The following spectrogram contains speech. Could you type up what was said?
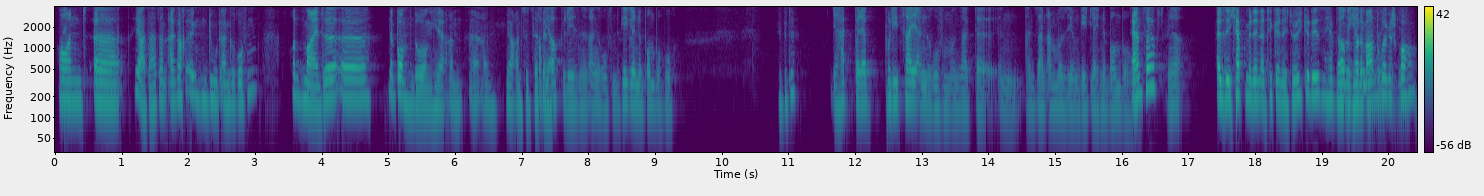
Und äh, ja, da hat dann einfach irgendein Dude angerufen und meinte, äh, eine Bombendrohung hier an, äh, ja, Habe ich anzuzetteln. auch gelesen, hat angerufen. Gegler eine Bombe hoch. Wie bitte? Der hat bei der Polizei angerufen und sagte, im, an San An Museum geht gleich eine Bombe hoch. Ernsthaft? Ja. Also ich habe mir den Artikel nicht durchgelesen, ich habe mit meiner Mom drüber gesprochen.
